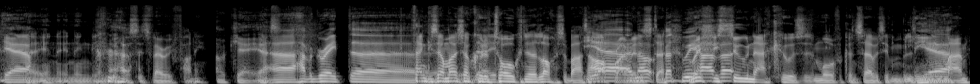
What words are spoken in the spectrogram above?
Yeah. uh, in in England because it's very funny. Okay, uh, have a great. Uh, Thank you so much. I could have talked a lot about Yeah, our prime minister, Rishi a- Sunak, who's more of a conservative leaning Yeah. man,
